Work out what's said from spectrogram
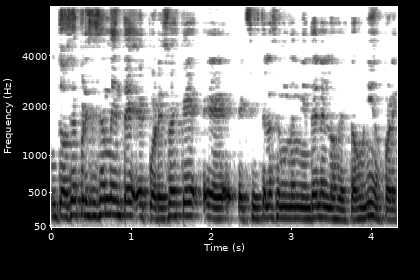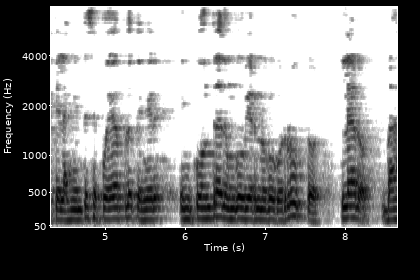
Entonces, precisamente eh, por eso es que eh, existe la segunda enmienda en los Estados Unidos, para que la gente se pueda proteger en contra de un gobierno corrupto. Claro, va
